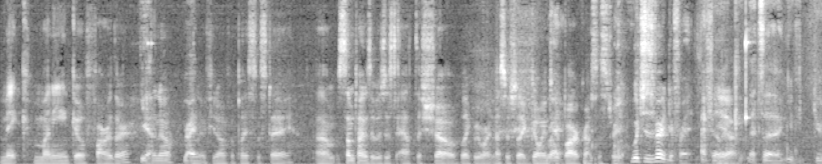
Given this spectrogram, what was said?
make money go farther. Yeah, You know, right. And if you don't have a place to stay, um, sometimes it was just at the show. Like we weren't necessarily going to a bar across the street. Which is very different. I feel Yeah. like that's a you, your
